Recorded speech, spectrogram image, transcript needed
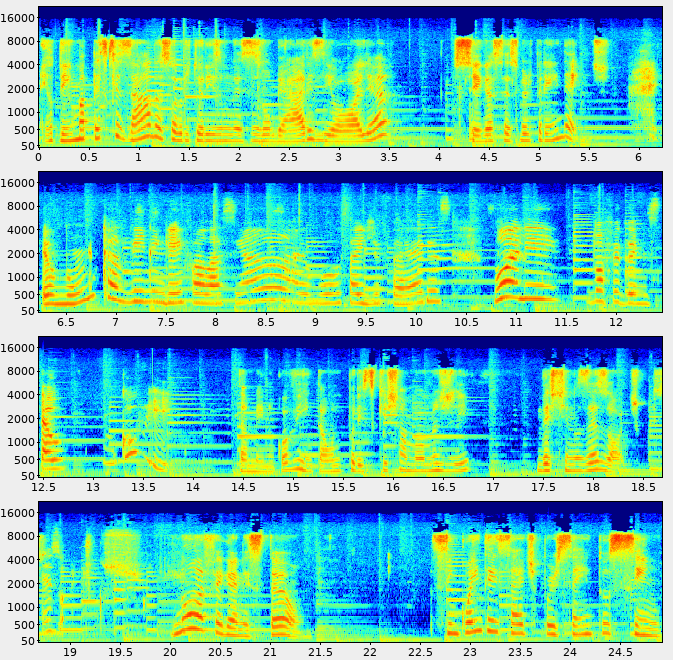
Eu dei uma pesquisada sobre o turismo nesses lugares e olha, chega a ser surpreendente. Eu nunca vi ninguém falar assim: ah, eu vou sair de férias, vou ali no Afeganistão. Nunca ouvi. Também nunca ouvi, então por isso que chamamos de destinos exóticos. Exóticos. No Afeganistão, 57% sim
